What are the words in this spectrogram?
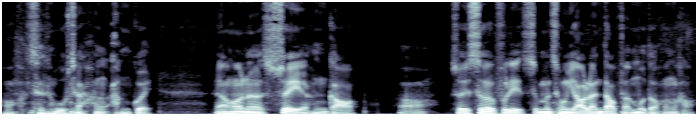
哦，真的物价很昂贵，然后呢，税也很高啊，所以社会福利什么从摇篮到坟墓都很好。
